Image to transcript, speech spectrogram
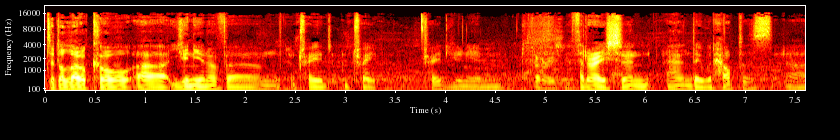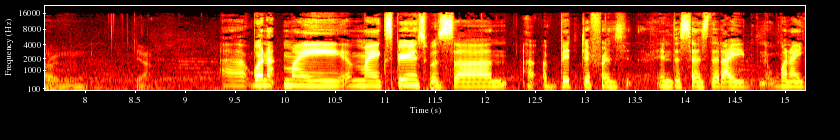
to the local uh, union of um, trade trade trade union Federation. federation, and they would help us. Um, yeah, Uh, when my my experience was um, a, a bit different in the sense that I when I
